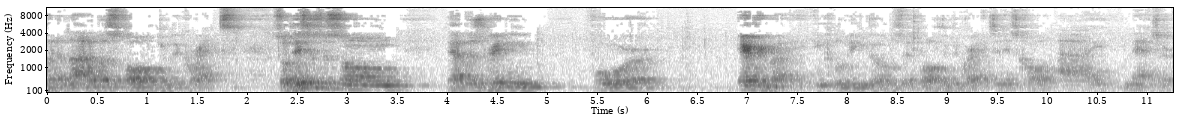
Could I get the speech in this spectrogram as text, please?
but a lot of us fall through the cracks. So this is a song that was written for everybody, including those that fall through the cracks, and it's called "I Matter."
